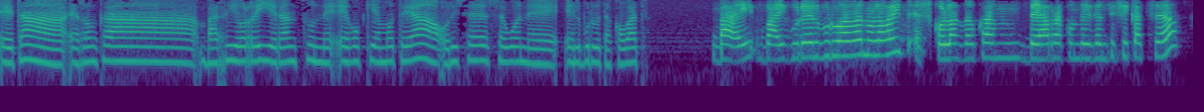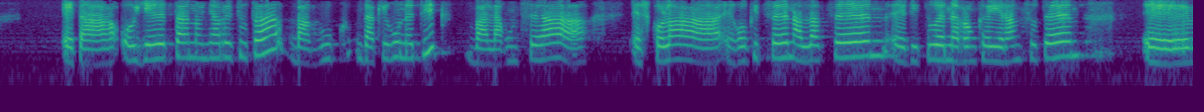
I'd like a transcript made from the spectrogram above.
Eta erronka barri horrei erantzun egoki emotea hori ze zeuen eh, helburutako bat? Bai, bai gure helburua da nolabait eskolak daukan beharrak ondo identifikatzea eta hoietan oinarrituta ba guk dakigunetik ba laguntzea eskola egokitzen, aldatzen, e, dituen erronkei erantzuten, e,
